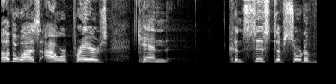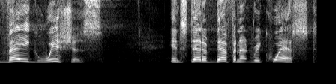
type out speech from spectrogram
Otherwise, our prayers can consist of sort of vague wishes instead of definite requests.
